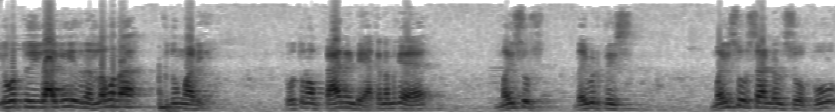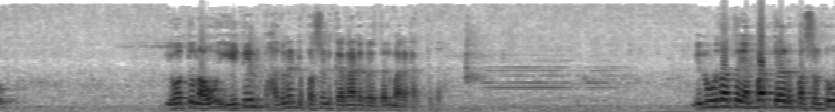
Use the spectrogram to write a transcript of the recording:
ಇವತ್ತು ಹೀಗಾಗಿ ಇದನ್ನೆಲ್ಲವನ್ನ ಇದು ಮಾಡಿ. ಇವತ್ತು ನಾವು ಪ್ಯಾನ್ ಇಂಡಿಯಾ ಯಾಕೆ ನಮಗೆ ಮೈಸೂರು, ದಯವಿಟ್ಟು ಪ್ಲೀಸ್ ಮೈಸೂರು ಸ್ಯಾಂಡಲ್ ಸೋಪು ಇವತ್ತು ನಾವು ಏಯ್ಟೀನ್ ಹದಿನೆಂಟು ಪರ್ಸೆಂಟ್ ಕರ್ನಾಟಕ ರಾಜ್ಯದಲ್ಲಿ ಮಾರಾಟ ಆಗ್ತದೆ. ಇನ್ನು ಉಳಿದಂಥ ಎಂಬತ್ತೆರಡು ಪರ್ಸೆಂಟು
